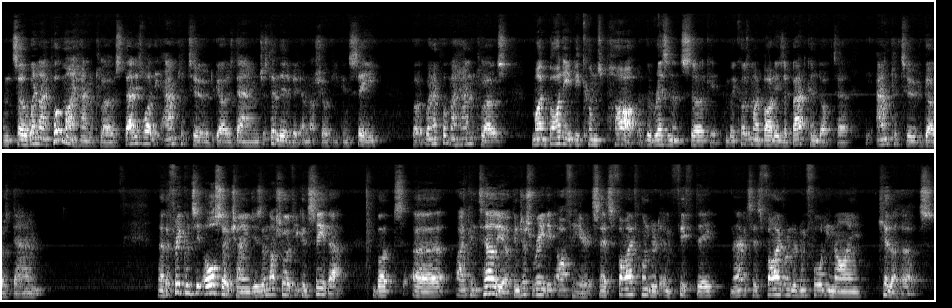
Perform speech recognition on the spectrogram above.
And so when I put my hand close, that is why the amplitude goes down just a little bit. I'm not sure if you can see, but when I put my hand close, my body becomes part of the resonance circuit. And because my body is a bad conductor, the amplitude goes down. Now the frequency also changes. I'm not sure if you can see that, but uh, I can tell you, I can just read it off here. It says 550, now it says 549 kilohertz.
